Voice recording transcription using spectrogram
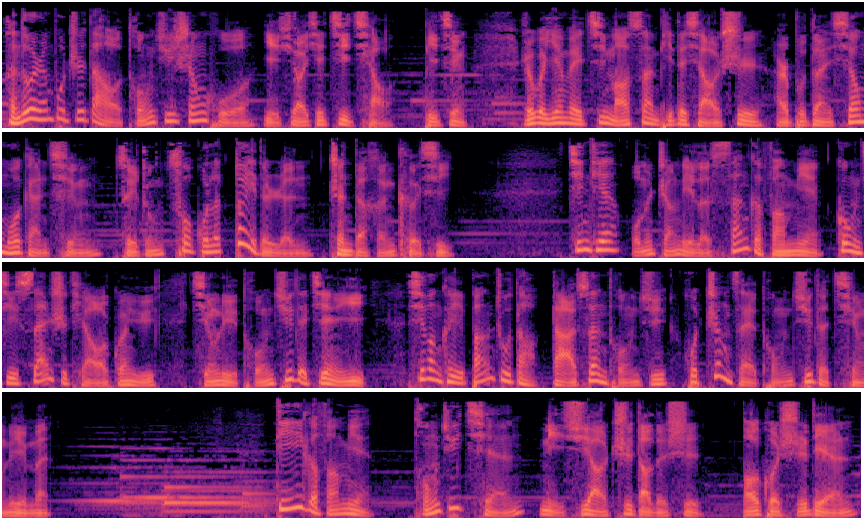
很多人不知道，同居生活也需要一些技巧。毕竟，如果因为鸡毛蒜皮的小事而不断消磨感情，最终错过了对的人，真的很可惜。今天我们整理了三个方面，共计三十条关于情侣同居的建议，希望可以帮助到打算同居或正在同居的情侣们。第一个方面，同居前你需要知道的事包括十点：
